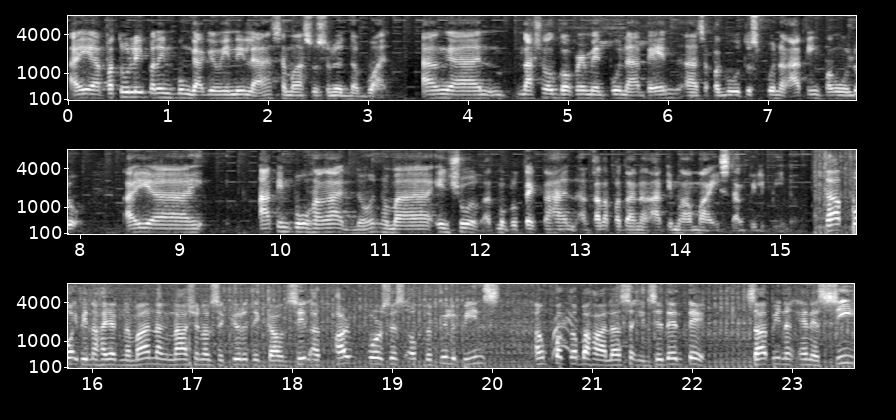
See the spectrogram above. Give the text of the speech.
ay ah, patuloy pa rin pong gagawin nila sa mga susunod na buwan. Ang ah, national government po natin ah, sa pag-uutos po ng ating Pangulo ay ah, atin pong hangad no, na ma-ensure at maprotektahan ang karapatan ng ating mga mangingisdang Pilipino. Kapwa ipinahayag naman ng National Security Council at Armed Forces of the Philippines ang pagkabahala sa insidente. Sabi ng NSC,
